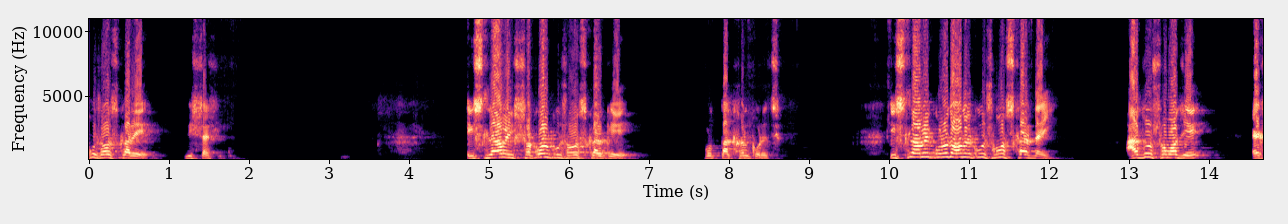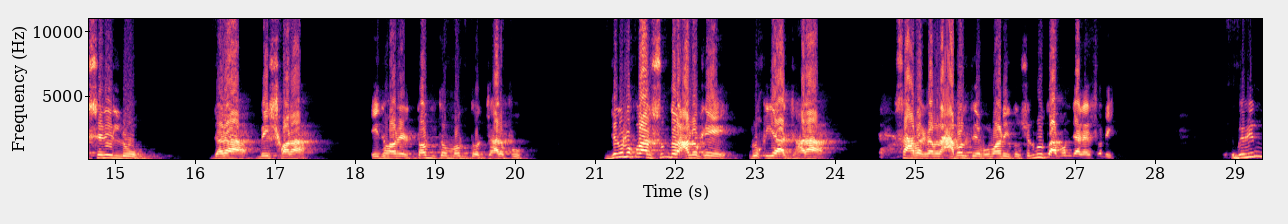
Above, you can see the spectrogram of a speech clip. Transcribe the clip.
কুসংস্কারে বিশ্বাসী। ইসলাম এই সকল কুসংস্কারকে প্রত্যাখ্যান করেছে। ইসলামে কোনো ধরনের কুসংস্কার নেই। আজও সমাজে এক শ্রেণির লোক যারা বেসরা এই ধরনের তন্ত্র মন্ত্র ঝাড়ফুঁক, যেগুলো কোরআন সুন্দর আলোকে রুকিয়া, ঝাড়া সাহাবাগ্রামের আমল থেকে প্রমাণিত, সেগুলো তো আপন জায়গায় সঠিক। বিভিন্ন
